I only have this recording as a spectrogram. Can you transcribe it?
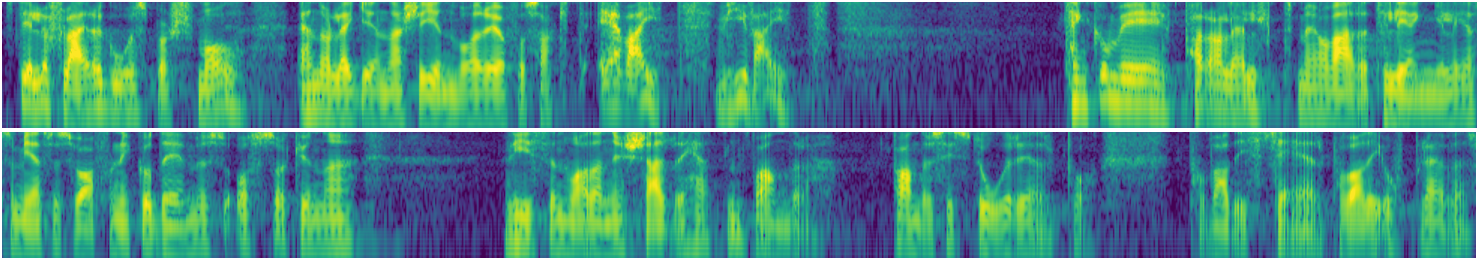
Stille flere gode spørsmål enn å legge energien vår i å få sagt 'jeg veit', 'vi veit'. Tenk om vi parallelt med å være tilgjengelige, som Jesus var for Nikodemus, også kunne vise noe av den nysgjerrigheten på andre. På andres historier, på, på, hva de ser, på hva de opplever.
